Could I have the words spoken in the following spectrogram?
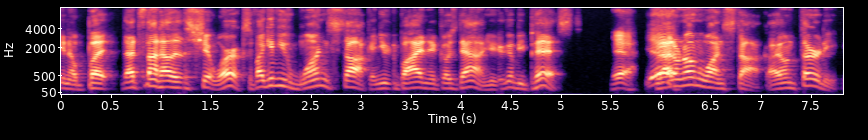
you know, but that's not how this shit works. If I give you one stock and you buy it and it goes down, you're gonna be pissed. Yeah, But yeah, I don't own one stock. I own 30.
